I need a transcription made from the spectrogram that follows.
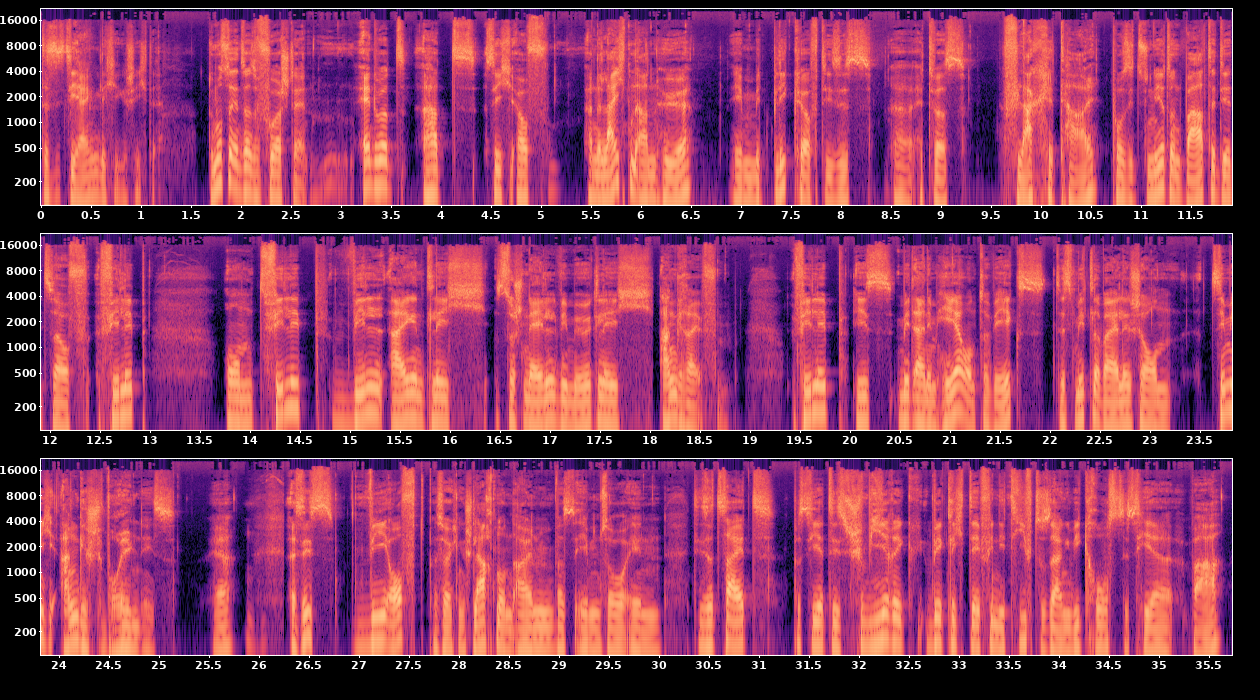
Das ist die eigentliche Geschichte. Du musst dir jetzt also vorstellen, Edward hat sich auf einer leichten Anhöhe, eben mit Blick auf dieses äh, etwas flache Tal, positioniert und wartet jetzt auf Philipp, und Philipp will eigentlich so schnell wie möglich angreifen. Philipp ist mit einem Heer unterwegs, das mittlerweile schon ziemlich angeschwollen ist. Ja. Mhm. Es ist wie oft bei solchen Schlachten und allem, was eben so in dieser Zeit passiert ist, schwierig wirklich definitiv zu sagen, wie groß das Heer war,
